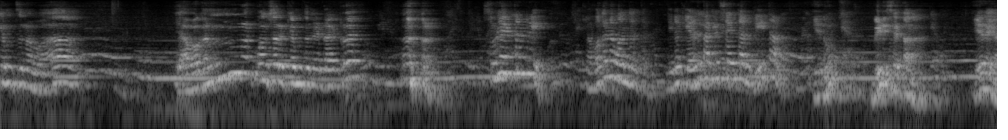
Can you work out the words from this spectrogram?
ಕೆಮ್ತನವ ಯಾವಾಗನ್ನ ಒಂದ್ಸರಿ ಕೆಮ್ತೀನಿ ಡಾಕ್ಟ್ರೆ? ಸುಳ್ಳು ಹೇಳ್ತಾನ್ರಿ. ಯಾವಾಗನ ಒಂದಂತ. ದಿನಕ್ಕೆ ಎರಡು ಪ್ಯಾಕೆಟ್ ಸೇರ್ತಾನ್ರಿ ತಾ ಏನು? ಬಿಡಿ ಸೇತಾನ? ಏನಯ್ಯ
